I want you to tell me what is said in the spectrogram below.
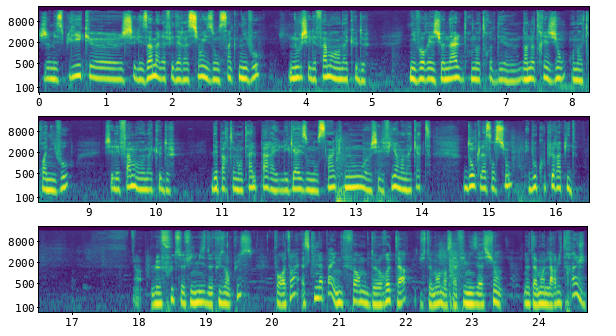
Je m'explique. euh, chez les hommes, à la fédération, ils ont cinq niveaux. Nous, chez les femmes, on en a que deux. Niveau régional, dans notre, dans notre région, on a trois niveaux. Chez les femmes, on en a que deux. Départemental, pareil. Les gars, ils en ont cinq. Nous, euh, chez les filles, on en a quatre. Donc, l'ascension est beaucoup plus rapide. Le foot se féminise de plus en plus. Pour autant, est-ce qu'il n'a pas une forme de retard, justement, dans sa féminisation, notamment de l'arbitrage,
